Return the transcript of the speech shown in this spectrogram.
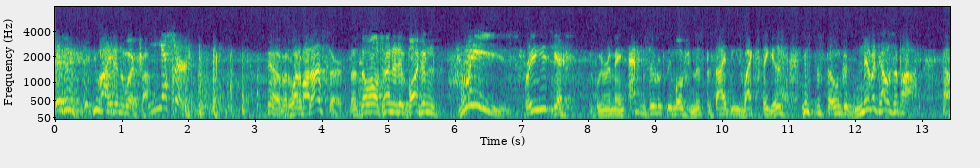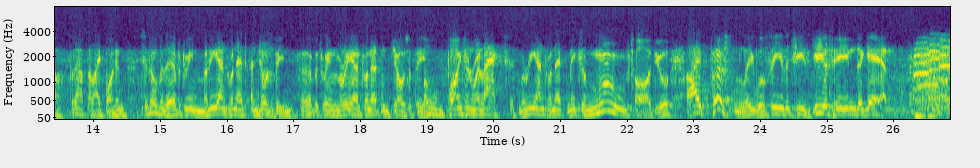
Denton, you hide in the workshop. Yes, sir. Yeah, but what about us, sir? There's no alternative, Boynton. Freeze. Freeze? Yes. If we remain absolutely motionless beside these wax figures, Mr. Stone could never tell us apart. Now, put out the light, Boynton. Sit over there between Marie Antoinette and Josephine. Uh, between Marie Antoinette and Josephine. Oh, Boynton, relax. If Marie Antoinette makes a move toward you, I personally will see that she's guillotined again.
